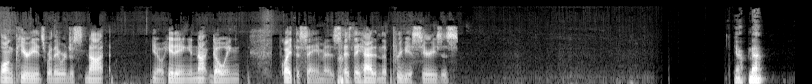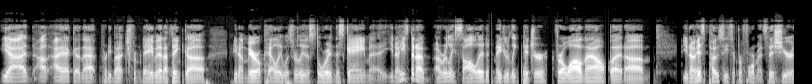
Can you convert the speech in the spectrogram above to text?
long periods where they were just not, you know, hitting and not going quite the same as as they had in the previous series. Yeah, Matt. Yeah, I, I echo that pretty much from David. I think uh, you know, Merrill Kelly was really the story in this game. Uh, you know, he's been a, a really solid major league pitcher for a while now, but um, you know, his postseason performance this year,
